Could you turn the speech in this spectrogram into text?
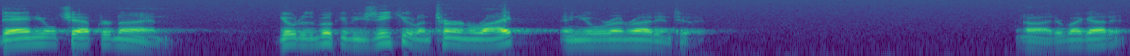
Daniel chapter 9. Go to the book of Ezekiel and turn right, and you'll run right into it. All right, everybody got it?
